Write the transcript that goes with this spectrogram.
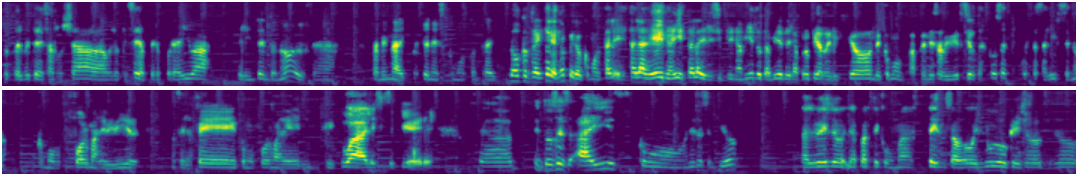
totalmente desarrollada o lo que sea, pero por ahí va el intento, ¿no? O sea, también hay cuestiones como contradic- no contradictorias, ¿no? Pero como tal, está el ADN ahí, está el disciplinamiento también de la propia religión, de cómo aprendes a vivir ciertas cosas que cuesta salirse, ¿no? Como formas de vivir, no sé, la fe, como formas de rituales, si se quiere. O sea, entonces ahí es como, en ese sentido, tal vez lo- la parte como más tensa o el nudo que yo, que yo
